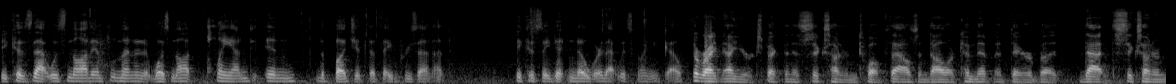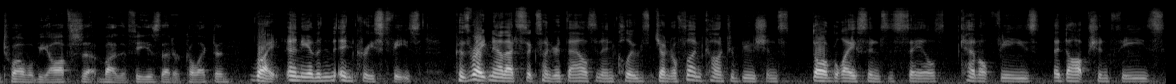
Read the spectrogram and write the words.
because that was not implemented, it was not planned in the budget that they presented. Because they didn't know where that was going to go. So right now, you're expecting a six hundred and twelve thousand dollar commitment there, but that six hundred and twelve will be offset by the fees that are collected? Right, any of the increased fees. Because right now, that 600,000 includes general fund contributions, dog licenses, sales, kennel fees, adoption fees,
